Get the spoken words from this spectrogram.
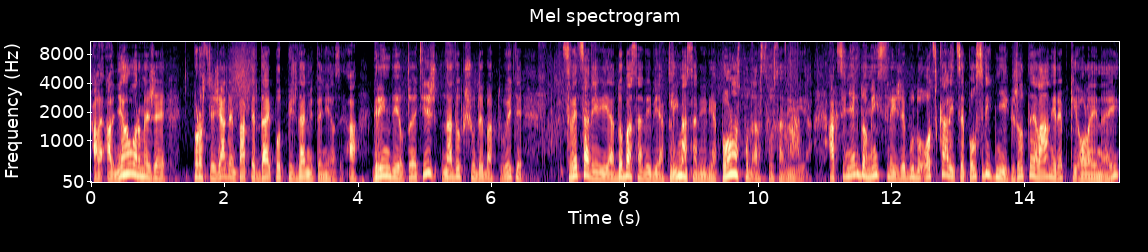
ale, ale nehovorme, že proste žiaden papier, daj podpíš, daj mi peniaze. A Green Deal, to je tiež na dlhšiu debatu. Viete, Svet sa vyvíja, doba sa vyvíja, klíma sa vyvíja, polnospodárstvo sa vyvíja. Ak si niekto myslí, že budú od skalice po svidník žlté lány repky olejnej,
